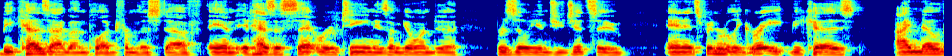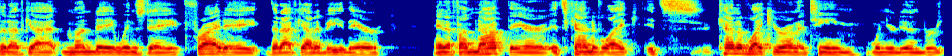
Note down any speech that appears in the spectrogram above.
because I've unplugged from this stuff and it has a set routine is I'm going to Brazilian Jiu Jitsu. And it's been really great because I know that I've got Monday, Wednesday, Friday that I've got to be there. And if I'm not there, it's kind of like it's kind of like you're on a team when you're doing Bra-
